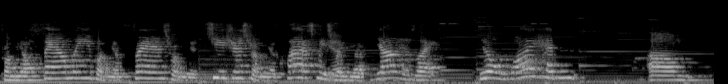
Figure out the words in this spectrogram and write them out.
from your family, from your friends, from your teachers, from your classmates yeah. when you're young. It's like, you know, why hadn't um,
